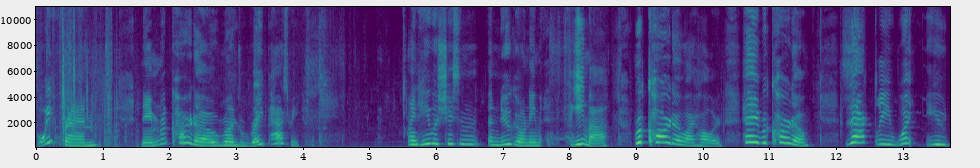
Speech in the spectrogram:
boyfriend named Ricardo runs right past me and he was chasing a new girl named Thema. Ricardo, I hollered. Hey, Ricardo, exactly what you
